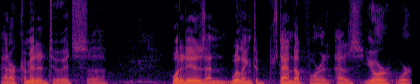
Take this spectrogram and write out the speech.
and are committed to its. Uh, what it is and willing to stand up for it as your work.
